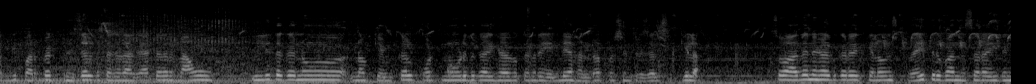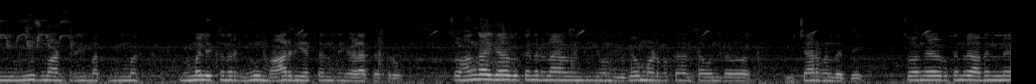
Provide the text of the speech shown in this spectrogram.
ಅಗ್ದಿ ಪರ್ಫೆಕ್ಟ್ ರಿಸಲ್ಟ್ ತೆಗೆದಾಗ. ಯಾಕಂದ್ರೆ ನಾವು ಇಲ್ಲಿ ತಗನೂ ನಾವು ಕೆಮಿಕಲ್ ಕೊಟ್ಟು ನೋಡಿದಾಗ ಹೇಳ್ಬೇಕಂದ್ರೆ ಎಲ್ಲೇ ಹಂಡ್ರೆಡ್ ಪರ್ಸೆಂಟ್ ರಿಸಲ್ಟ್ ಸಿಕ್ಕಿಲ್ಲ. ಸೊ ಅದನ್ನು ಹೇಳ್ಬೇಕಾದ್ರೆ ಕೆಲವೊಂದು ರೈತರು ಬಂದು, ಸರ ಇದನ್ನು ನೀವು ಯೂಸ್ ಮಾಡ್ತೀರಿ ಮತ್ತು ನಿಮ್ಮ, ನಿಮ್ಮಲ್ಲಿ ಇತ್ತಂದ್ರೆ ನೀವು ಮಾರ್ರಿ ಅಂತಂದು ಹೇಳಕತ್ತರು ಸೊ ಹಾಗಾಗಿ ಹೇಳ್ಬೇಕಂದ್ರೆ ನಾವು ಈ ಒಂದು ವಿಡಿಯೋ ಮಾಡ್ಬೇಕಾದಂಥ ಒಂದು ವಿಚಾರ ಬಂದೈತಿ. ಸೊ ಹಂಗೆ ಹೇಳ್ಬೇಕಂದ್ರೆ ಅದನ್ನು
